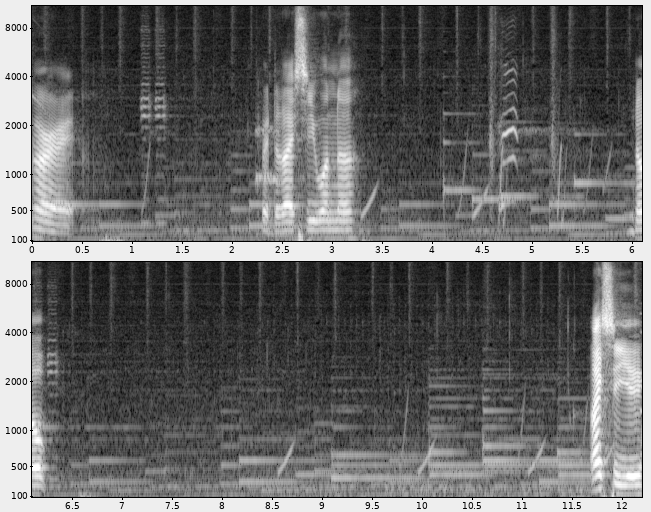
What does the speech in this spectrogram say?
Alright. Wait, did I see one uh Nope. I see you.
